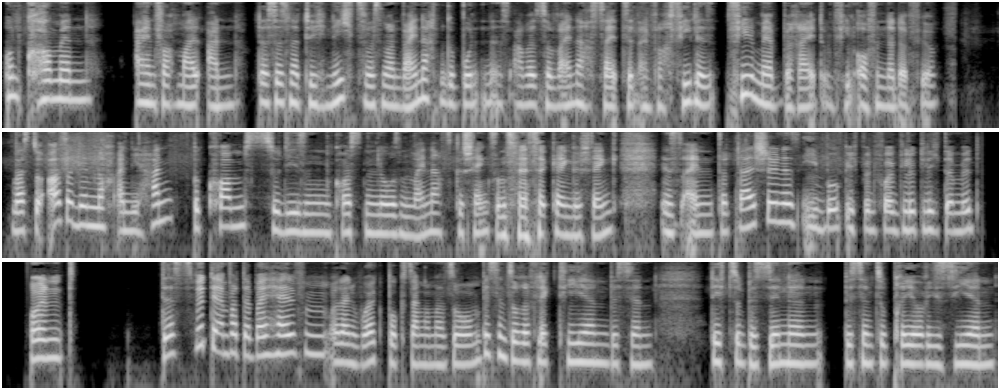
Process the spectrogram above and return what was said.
und kommen einfach mal an. Das ist natürlich nichts, was nur an Weihnachten gebunden ist, aber zur Weihnachtszeit sind einfach viele viel mehr bereit und viel offener dafür. Was du außerdem noch an die Hand bekommst zu diesem kostenlosen Weihnachtsgeschenk, sonst wäre es ja kein Geschenk, ist ein total schönes E-Book. Ich bin voll glücklich damit. Und das wird dir einfach dabei helfen, oder ein Workbook, sagen wir mal so, ein bisschen zu reflektieren, ein bisschen dich zu besinnen, ein bisschen zu priorisieren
